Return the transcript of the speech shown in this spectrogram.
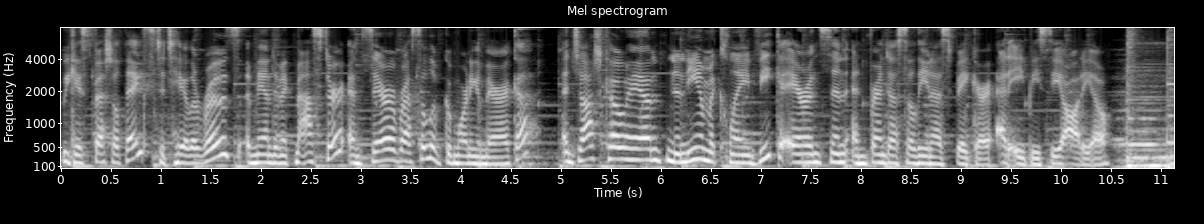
We give special thanks to Taylor Rhodes, Amanda McMaster, and Sarah Russell of Good Morning America, and Josh Cohan, Nania McLean, Vika Aronson, and Brenda Salinas Baker at ABC Audio.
